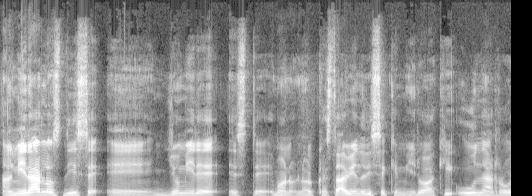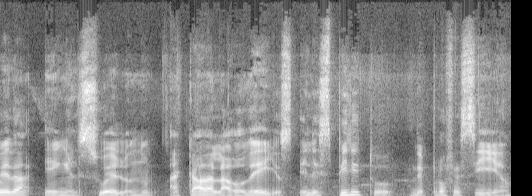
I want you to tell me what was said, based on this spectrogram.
al mirarlos dice, eh, yo miré, este, bueno, lo que estaba viendo dice que miró aquí una rueda en el suelo, ¿no? a cada lado de ellos. El espíritu de profecía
